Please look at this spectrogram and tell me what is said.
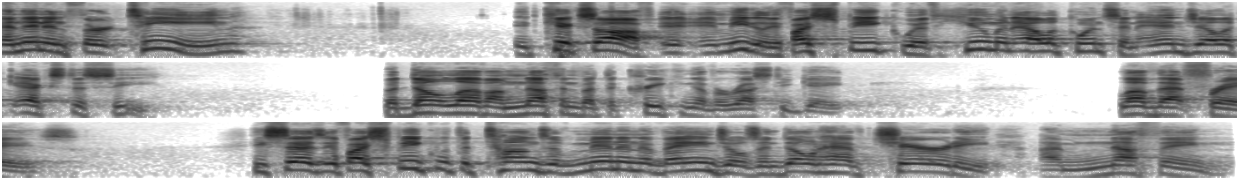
And then in 13, it kicks off immediately. If I speak with human eloquence and angelic ecstasy, but don't love, I'm nothing but the creaking of a rusty gate. Love that phrase. He says, If I speak with the tongues of men and of angels and don't have charity, I'm nothing.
